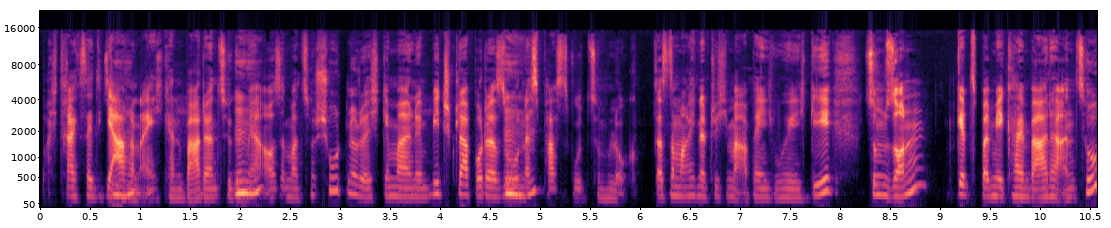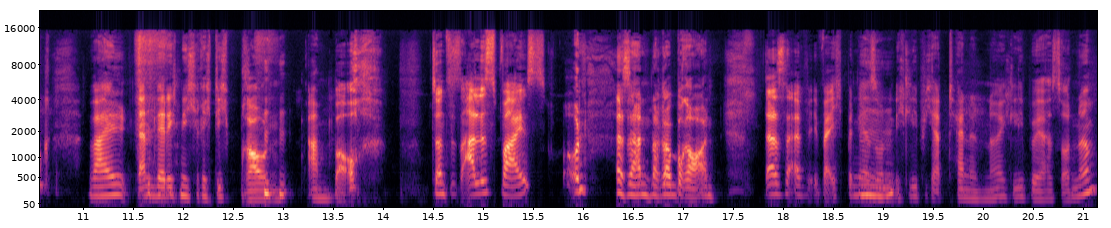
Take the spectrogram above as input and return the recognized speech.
boah, ich trage seit Jahren Mhm. eigentlich keine Badeanzüge Mhm. mehr, außer mal zum Shooten oder ich gehe mal in den Beachclub oder so Mhm. und das passt gut zum Look. Das mache ich natürlich immer abhängig, wohin ich gehe. Zum Sonnen gibt es bei mir keinen Badeanzug, weil dann werde ich nicht richtig braun am Bauch. Sonst ist alles weiß und das andere braun. Das, äh, weil ich bin ja so ein, Mhm. ich liebe ja Tannen, ne? Ich liebe ja Sonne.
